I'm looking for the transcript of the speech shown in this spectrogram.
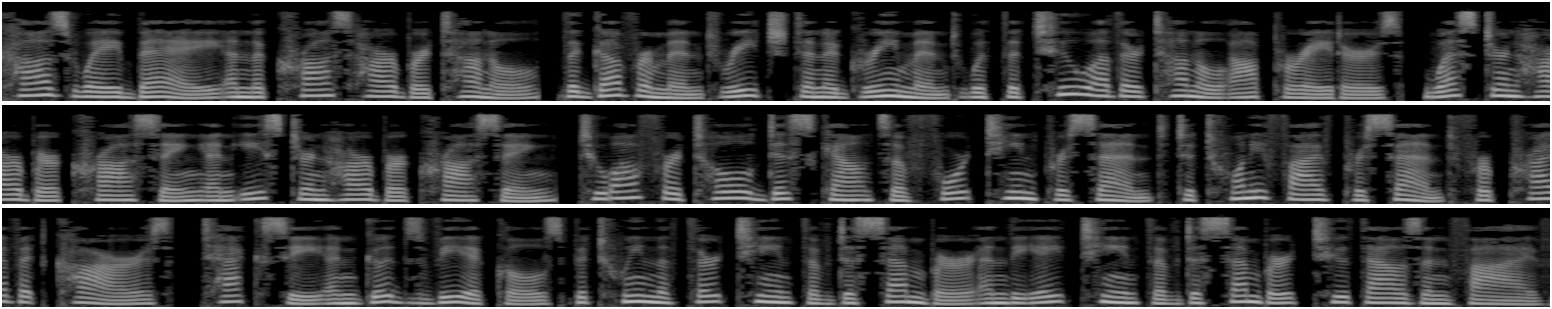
Causeway Bay and the Cross Harbour Tunnel, the government reached an agreement with the two other tunnel operators, Western Harbour Crossing and Eastern Harbour Crossing, to offer toll discounts of 14% to 25% for private cars, taxi and goods vehicles between 13 December and 18 December 2005.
